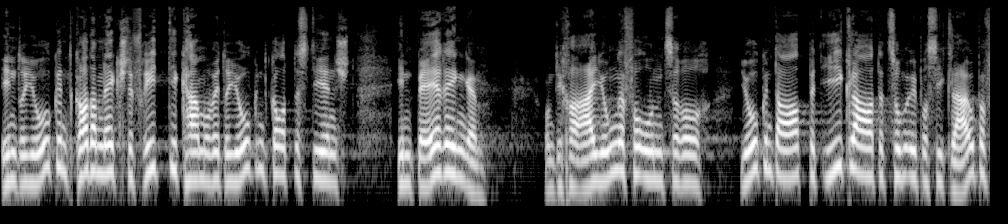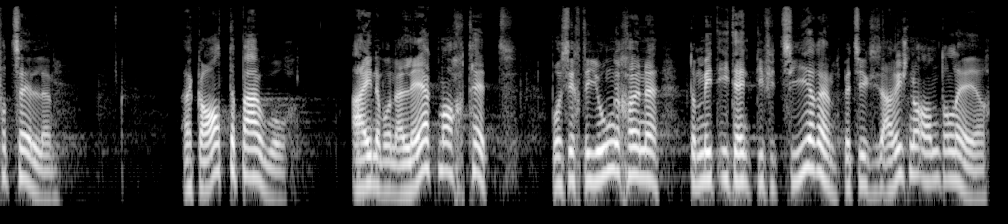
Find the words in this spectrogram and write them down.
in der Jugend, gerade am nächsten Freitag haben wir wieder Jugendgottesdienst in Beringen. Und ich habe einen Jungen von unserer Jugendarbeit eingeladen, um über sein Glauben zu erzählen. Ein Gartenbauer. Einer, der eine Lehre gemacht hat, wo sich die Jungen können damit identifizieren beziehungsweise er ist noch an der Lehre.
